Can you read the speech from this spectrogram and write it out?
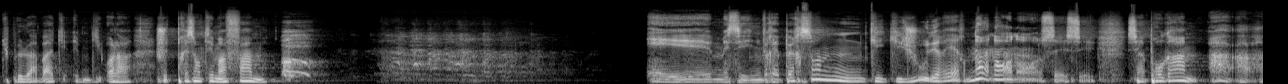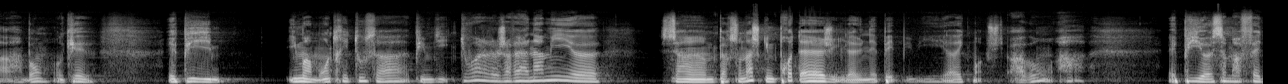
tu peux l'abattre. Il me dit, voilà, je vais te présenter ma femme. Et, mais c'est une vraie personne qui, joue derrière. Non, non, non, c'est, c'est, un programme. Ah, ah, ah, bon, ok. Et puis, il m'a montré tout ça. Et puis il me dit, tu vois, j'avais un ami, euh, c'est un personnage qui me protège. Il a une épée avec moi. Je dis, ah bon, ah. Et puis euh, ça m'a fait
